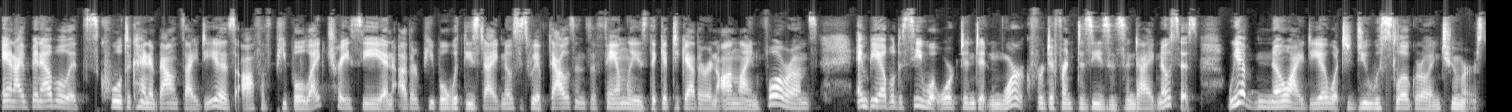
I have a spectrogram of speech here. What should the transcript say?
And I've been able, it's cool to kind of bounce ideas off of people like Tracy and other people with these diagnoses. We have thousands of families that get together in online forums and be able to see what worked and didn't work for different diseases and diagnosis. We have no idea what to do with slow growing tumors.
